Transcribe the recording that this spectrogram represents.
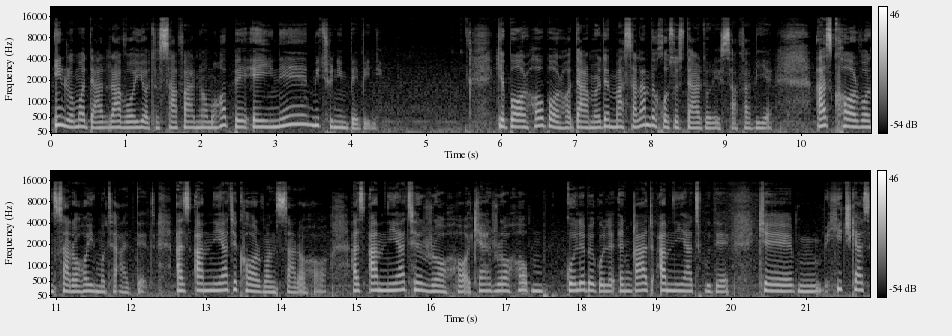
این رو ما در روایات و سفرنامه ها به عینه می‌تونیم ببینیم که بارها بارها در مورد مثلا به خصوص در دوره صفویه از کاروانسراهای متعدد از امنیت کاروانسراها از امنیت راه ها که راه ها گله به گله انقدر امنیت بوده که هیچ کس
